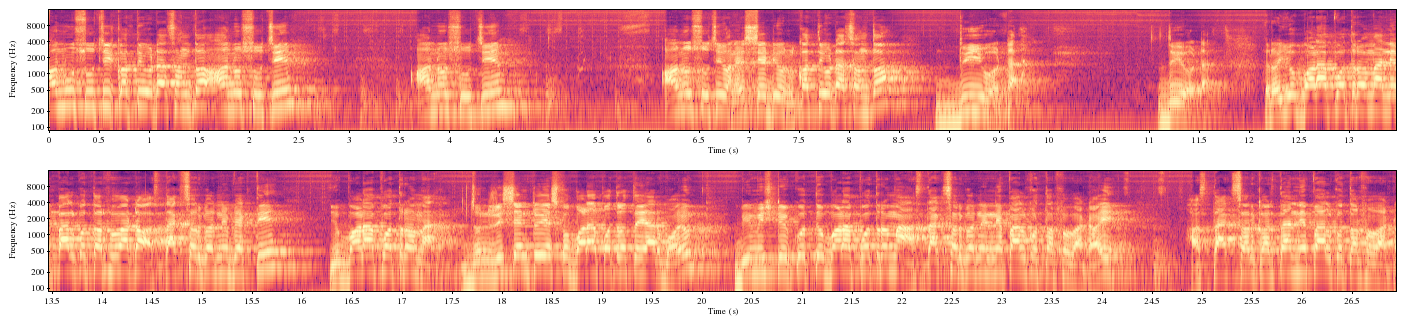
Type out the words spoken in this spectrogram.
अनुसूची कतिवटा छन् त? अनुसूची अनुसूची अनुसूची भनेको सेड्युल कतिवटा छन् त? दुईवटा। दुईवटा। र यो बडापत्रमा नेपालको तर्फबाट हस्ताक्षर गर्ने व्यक्ति यो बडापत्रमा जुन रिसेन्टली यसको बडापत्र तयार भयो बिमस्टेकको त्यो बडापत्रमा हस्ताक्षर गर्ने नेपालको तर्फबाट है। हस्ताक्षरकर्ता नेपालको तर्फबाट।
